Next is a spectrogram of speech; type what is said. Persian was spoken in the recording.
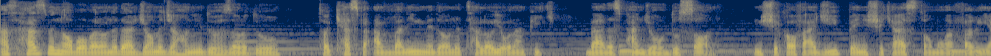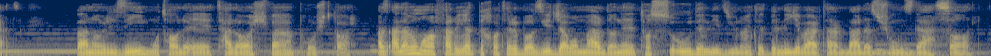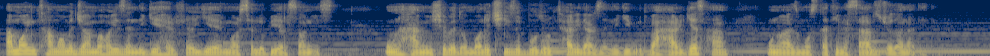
از حذف ناباورانه در جام جهانی 2002 تا کسب اولین مدال طلای المپیک بعد از 52 سال. این شکاف عجیب بین شکست تا موفقیت. برنامه مطالعه، تلاش و پشتکار. از عدم موفقیت به خاطر بازی جوان مردانه تا صعود لیدز یونایتد به لیگ برتر بعد از 16 سال. اما این تمام جنبه های زندگی حرفه‌ای مارسلو بیلسا نیست. اون همیشه به دنبال چیز بزرگتری در زندگی بود و هرگز هم اونو از مستطیل سبز جدا ندید.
